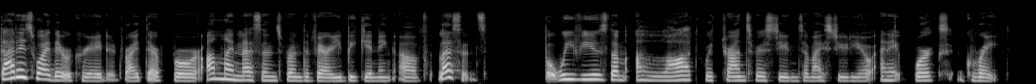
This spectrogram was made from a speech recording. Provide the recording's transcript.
That is why they were created, right? They're for online lessons from the very beginning of lessons. but we've used them a lot with transfer students in my studio and it works great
